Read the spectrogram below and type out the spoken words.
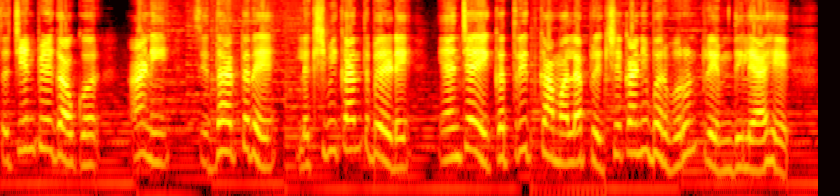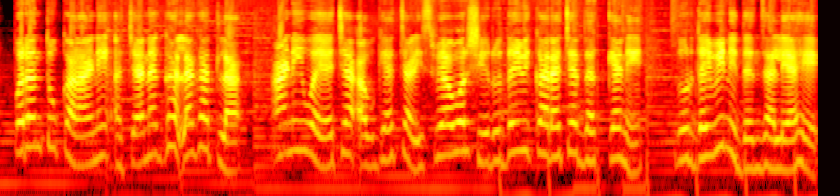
सचिन पिळगावकर आणि सिद्धार्थ रे लक्ष्मीकांत बेर्डे यांच्या एकत्रित कामाला प्रेक्षकांनी भरभरून प्रेम दिले आहे. परंतु काळाने अचानक घाला घातला आणि वयाच्या अवघ्या चाळीसव्या वर्षी हृदयविकाराच्या धक्क्याने दुर्दैवी निधन झाले आहे.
